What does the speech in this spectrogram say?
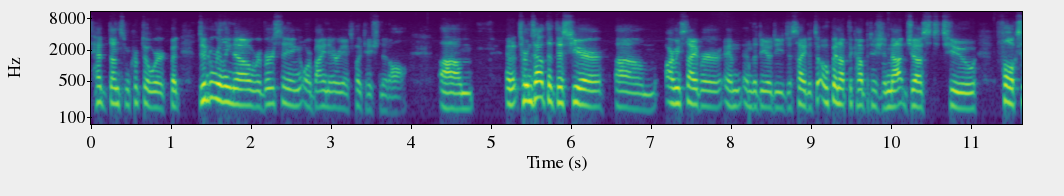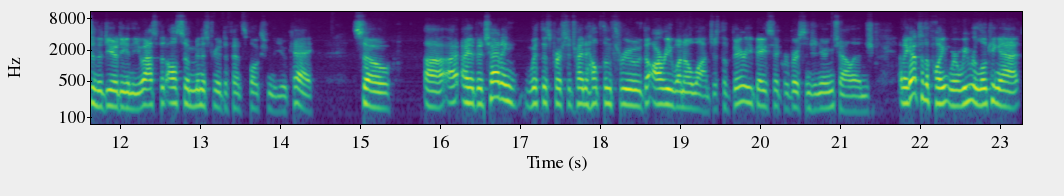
had done some crypto work, but didn't really know reversing or binary exploitation at all. Um, and it turns out that this year, um, Army Cyber and, and the DoD decided to open up the competition not just to folks in the DoD in the US, but also Ministry of Defense folks from the UK. So uh, I, I, had been chatting with this person trying to help them through the RE 101, just a very basic reverse engineering challenge. And I got to the point where we were looking at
